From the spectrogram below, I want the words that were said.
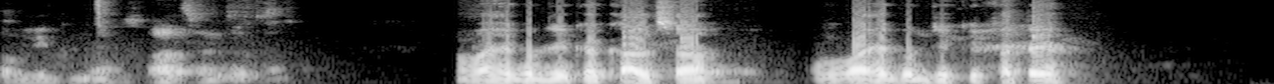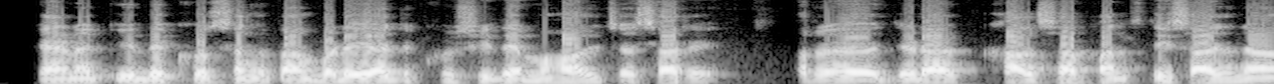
ਪਬਲਿਕ ਨੂੰ ਸਾਧ ਸੰਗਤ ਨੂੰ। ਵਾਹਿਗੁਰੂ ਜੀ ਕਾ ਖਾਲਸਾ ਵਾਹਿਗੁਰੂ ਜੀ ਕੀ ਫਤਿਹ। ਕਹਿਣਾ ਕਿ ਦੇਖੋ ਸੰਗਤਾਂ ਬੜੇ ਅੱਜ ਖੁਸ਼ੀ ਦੇ ਮਾਹੌਲ 'ਚ ਸਾਰੇ। ਪਰ ਜਿਹੜਾ ਖਾਲਸਾ ਪੰਥ ਦੀ ਸਾਜਨਾ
